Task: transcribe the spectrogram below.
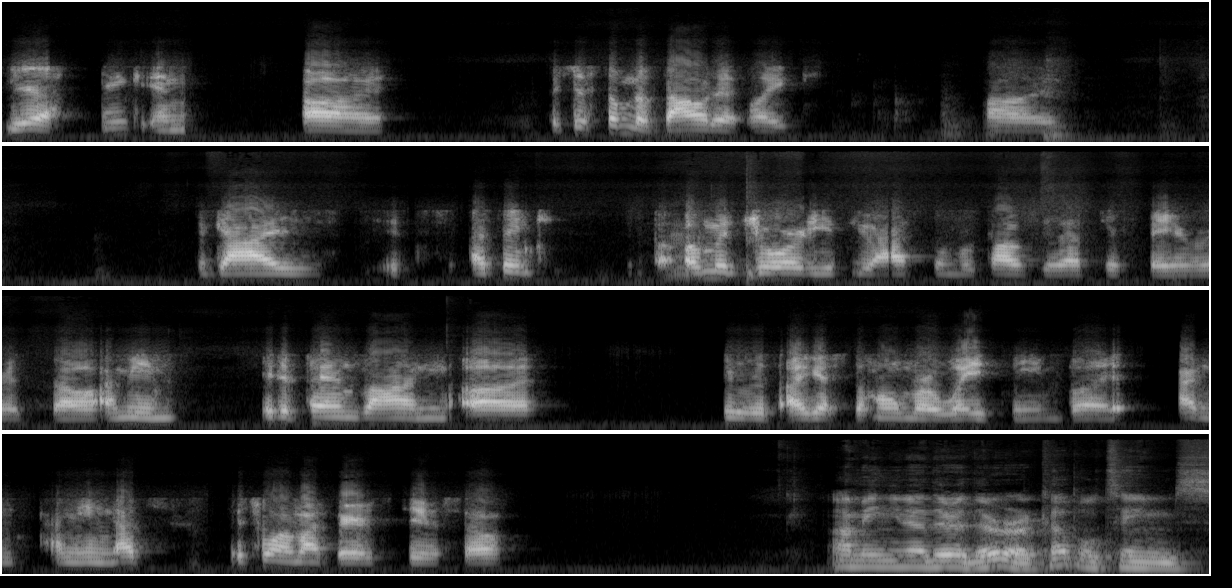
Yeah. I think, and uh, it's just something about it. Like uh, the guys, it's I think a majority, if you ask them, would probably say that's their favorite. So I mean, it depends on uh, who was, I guess, the home or away team. But I'm, I mean, that's it's one of my favorites too. So. I mean, you know, there there are a couple teams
